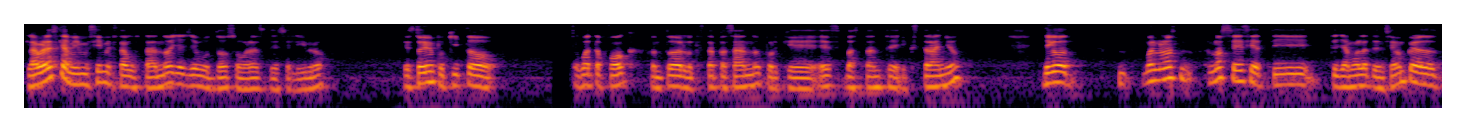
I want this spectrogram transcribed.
La verdad es que a mí sí me está gustando, ya llevo dos horas de ese libro. Estoy un poquito what the fuck con todo lo que está pasando porque es bastante extraño. Digo, bueno, no, sé si a ti te llamó la atención, pero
